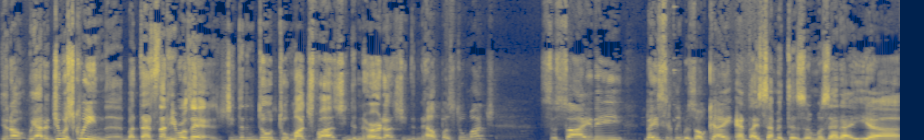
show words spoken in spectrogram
You know, we had a Jewish queen, uh, but that's not here or there. She didn't do too much for us. She didn't hurt us. She didn't help us too much. Society basically was okay. Anti-Semitism was at a, uh,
